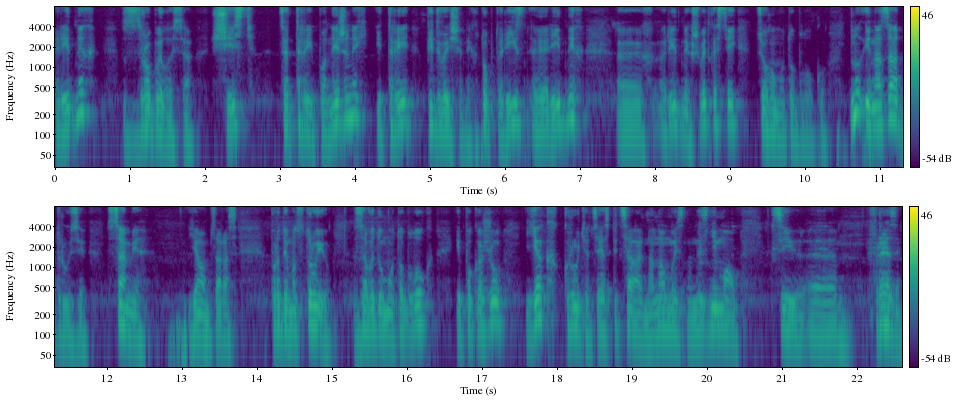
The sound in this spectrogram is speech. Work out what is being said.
рідних, зробилося шість. Це три понижених і три підвищених, тобто різ, е, рідних, е, рідних швидкостей цього мотоблоку. Ну і назад, друзі, самі я вам зараз продемонструю, заведу мотоблок і покажу, як крутяться. Я спеціально навмисно не знімав ці е, фрези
